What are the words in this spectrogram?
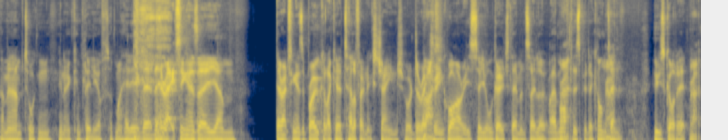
I mean, I'm talking, you know, completely off the top of my head here. They're, they're acting as a um, they're acting as a broker, like a telephone exchange or a directory Right. inquiries. So you'll go to them and say, "Look, I'm Right. after this bit of content. Who's got it?" Right.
